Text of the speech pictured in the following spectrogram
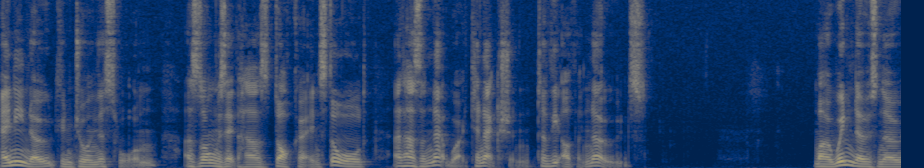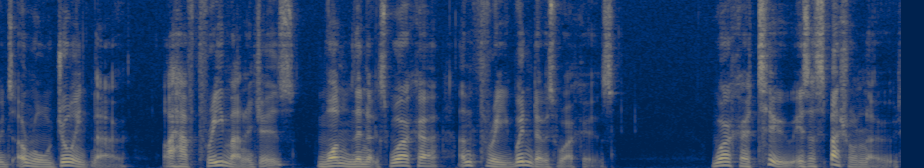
Any node can join the swarm as long as it has Docker installed and has a network connection to the other nodes. My Windows nodes are all joined now. I have three managers, one Linux worker, and three Windows workers. Worker 2 is a special node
